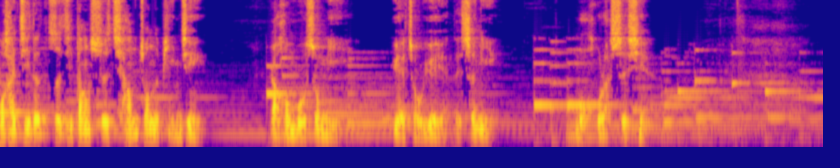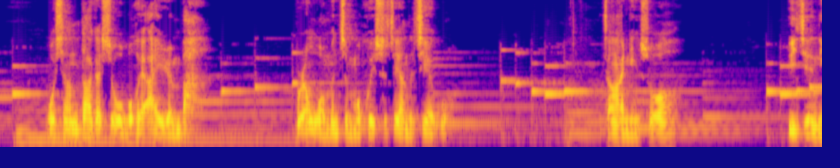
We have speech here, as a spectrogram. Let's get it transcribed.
我还记得自己当时强装的平静，然后目送你越走越远的身影，模糊了视线。我想，大概是我不会爱人吧，不然我们怎么会是这样的结果？张爱玲说：“遇见你，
